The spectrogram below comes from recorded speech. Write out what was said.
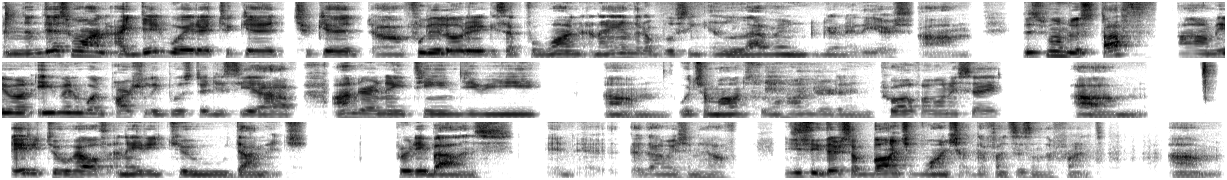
and then this one, I did wait it to get to get uh, fully loaded except for one, and I ended up losing eleven grenadiers. Um, this one was tough. Um, even even when partially boosted, you see I have 118 GBE, um, which amounts to 112, I want to say. Um, 82 health and 82 damage. Pretty balanced in uh, the damage and health. You see, there's a bunch of one-shot defenses on the front. Um,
